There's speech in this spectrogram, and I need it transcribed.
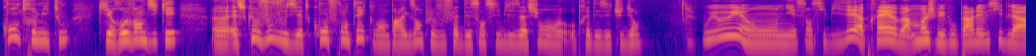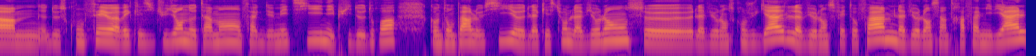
contre MeToo, qui est revendiqué? Est-ce que vous, vous y êtes confronté quand, par exemple, vous faites des sensibilisations auprès des étudiants oui, oui, on y est sensibilisé. Après, ben, moi, je vais vous parler aussi de, la, de ce qu'on fait avec les étudiants, notamment en fac de médecine et puis de droit, quand on parle aussi euh, de la question de la violence, euh, la violence conjugale, la violence faite aux femmes, la violence intrafamiliale.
